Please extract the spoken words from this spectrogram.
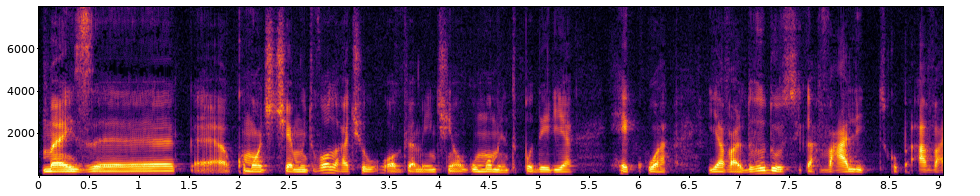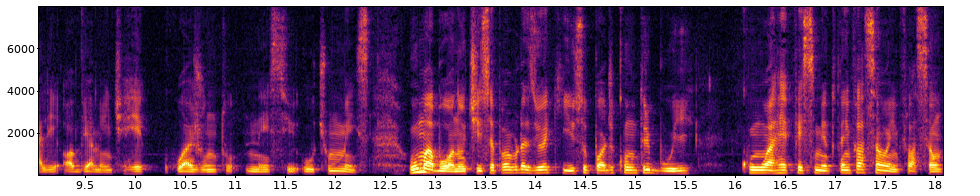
mas uh, a commodity é muito volátil, obviamente em algum momento poderia recuar. E a Vale do Rio Doce, a Vale, desculpa, a Vale obviamente recua junto nesse último mês. Uma boa notícia para o Brasil é que isso pode contribuir com o arrefecimento da inflação. A inflação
